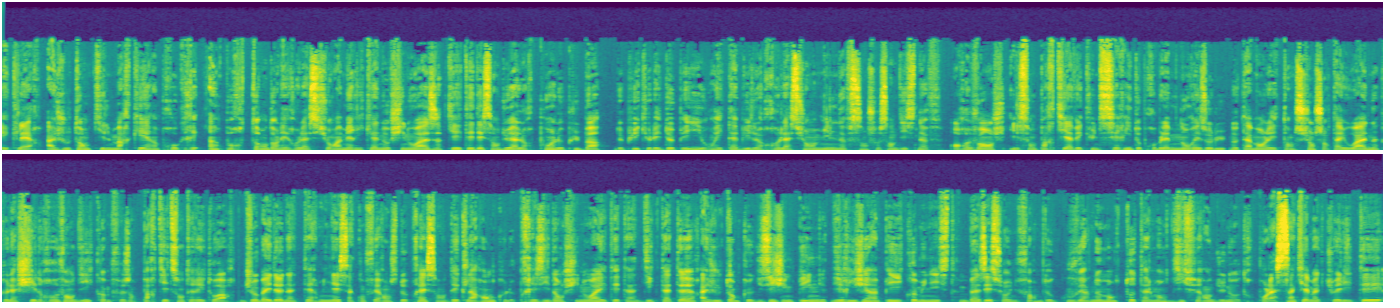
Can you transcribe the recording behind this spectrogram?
et claire, ajoutant qu'il marquait un progrès important dans les relations américano-chinoises qui étaient descendues à leur point le plus bas depuis que les deux pays ont établi leurs relations en 1979. En revanche, ils sont partis avec une série de problèmes non résolus, notamment les tensions sur Taïwan que la Chine revendique comme faisant partie de son territoire. Joe Biden a terminé sa conférence de presse en déclarant que le président chinois était un dictateur, ajoutant que Xi Jinping dirigeait un pays communiste basé sur une forme de gouvernement totalement différente d'une autre. Pour la cinquième actualité,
